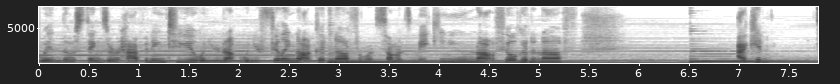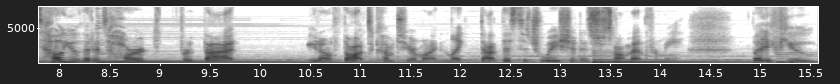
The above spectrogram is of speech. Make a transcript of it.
when those things are happening to you, when you're not when you're feeling not good enough or when someone's making you not feel good enough, I can tell you that it's hard for that you know thought to come to your mind like that this situation is just not meant for me. But if you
